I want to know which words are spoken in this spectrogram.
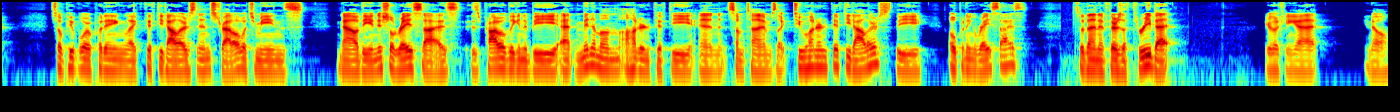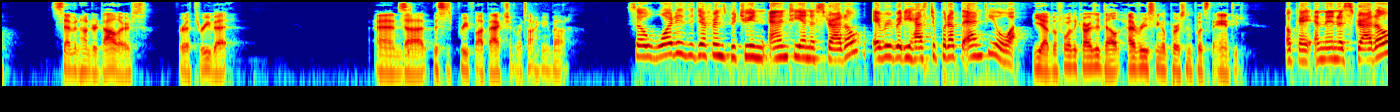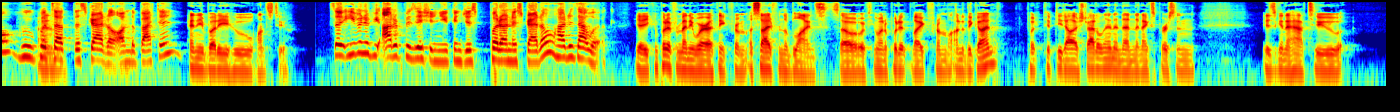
So people are putting like fifty dollars in straddle, which means now the initial raise size is probably going to be at minimum 150 and sometimes like 250 dollars the opening raise size. So then if there's a three bet, you're looking at, you know, $700 for a three bet. And uh, this is pre-flop action we're talking about. so what is the difference between an ante and a straddle? Everybody has to put up the ante or what? Yeah, before the cards are dealt, every single person puts the ante. Okay, and then a straddle, who puts up the straddle on the button? Anybody who wants to. So even if you're out of position, you can just put on a straddle? How does that work? Yeah, you can put it from anywhere, I think, from aside from the blinds. So if you want to put it like from under the gun, put $50 straddle in, and then the next person is going to have to,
